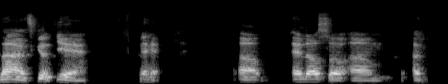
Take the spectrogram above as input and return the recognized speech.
no, it's good. Yeah, yeah. Um, and also, um, I,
